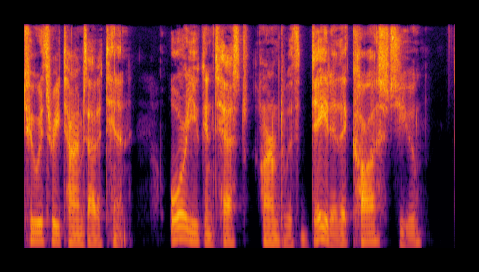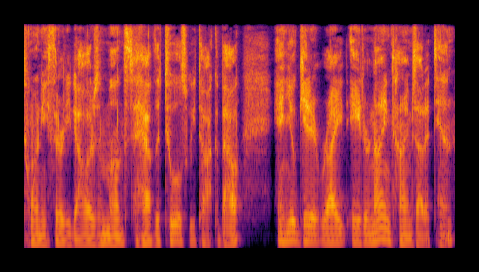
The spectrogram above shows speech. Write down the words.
two or three times out of 10. Or you can test armed with data that costs you $20, $30 a month to have the tools we talk about, and you'll get it right eight or nine times out of 10.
